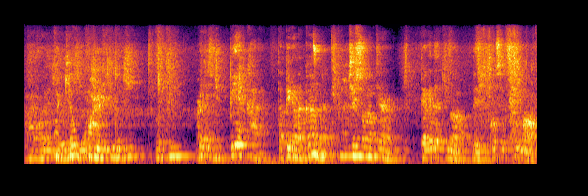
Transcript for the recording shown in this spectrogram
Ah, olha aqui, Aqui é o quarto. Aqui, aqui, olha aqui. Marcas de pé, cara. Tá pegando a câmera? Tira sua lanterna. Pega daqui, ó. Daqui que consegue filmar, ó.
